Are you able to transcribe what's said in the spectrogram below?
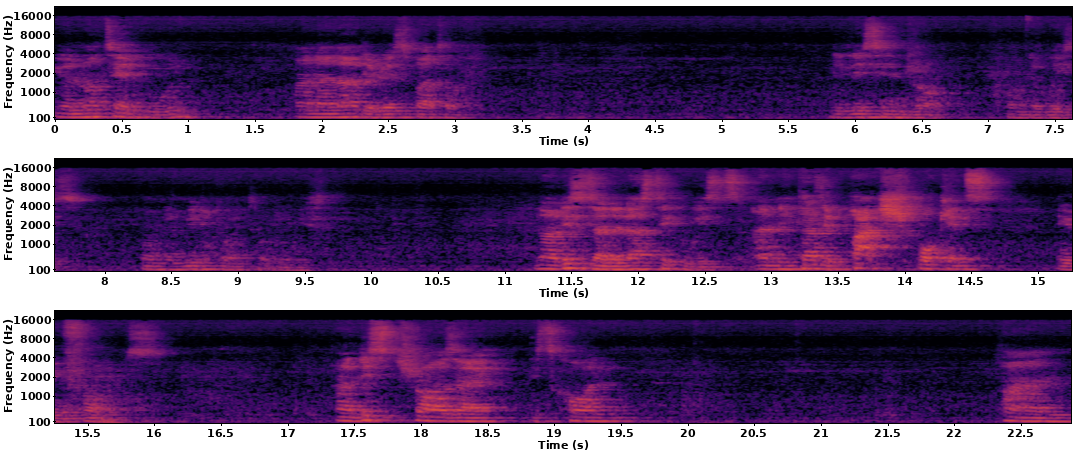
your knotted wool and allow the rest part of the lacing drum from the waist, from the midpoint of the waist. Now this is an elastic waist and it has a patch pocket in front. And this trouser is called pan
